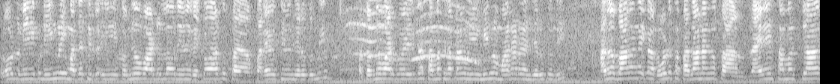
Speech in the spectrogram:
రోడ్లు నేను ఇప్పుడు నేను కూడా ఈ మధ్య తిరుగు ఈ తొమ్మిదో వార్డులో నేను ఎక్కువ వరకు ప- పర్యవేక్షించడం జరుగుతుంది. తొమ్మిదో తొమ్మిదవ వార్డు సమస్యలపై మేము కూడా మాట్లాడడం జరుగుతుంది. అందులో భాగంగా ఇక్కడ రోడ్డు ప్రధానంగా డ్రైనేజ్ సమస్య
